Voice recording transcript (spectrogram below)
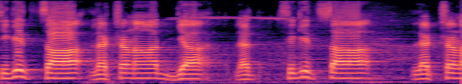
சிகித்சா லட்சணாத்யா லட் சிகித்சா லட்சண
